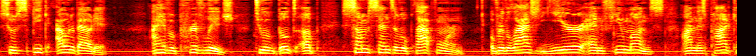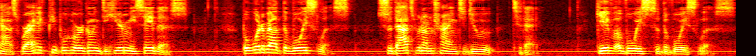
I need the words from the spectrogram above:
So speak out about it. I have a privilege to have built up some sense of a platform over the last year and few months on this podcast where I have people who are going to hear me say this. But what about the voiceless? So that's what I'm trying to do today. Give a voice to the voiceless.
